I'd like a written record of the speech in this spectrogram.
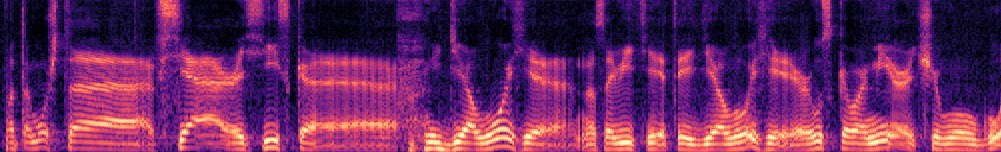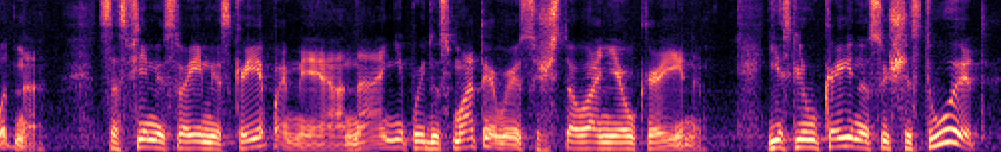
Потому что вся российская идеология, назовите это идеологией русского мира, чего угодно, со всеми своими скрепами, она не предусматривает существование Украины. Если Украина существует –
